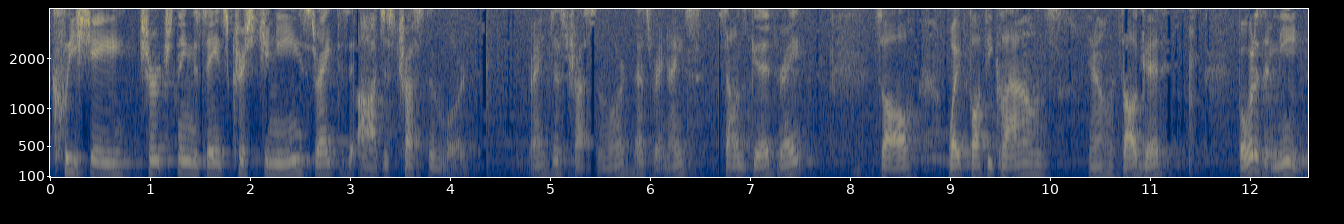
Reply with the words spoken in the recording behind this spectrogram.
cliche church thing to say. It's Christianese, right? To say, oh, just trust in the Lord, right? Just trust in the Lord. That's very nice. Sounds good, right? It's all white fluffy clouds, you know, it's all good. But what does it mean?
